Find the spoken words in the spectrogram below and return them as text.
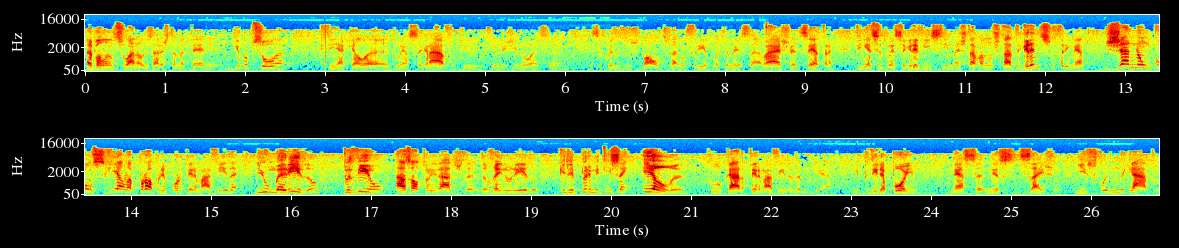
abalançou a analisar esta matéria, de uma pessoa que tinha aquela doença grave que, que originou essa, essa coisa dos baldes de água fria pela cabeça abaixo, etc. Tinha essa doença gravíssima, estava num estado de grande sofrimento, já não conseguia ela própria pôr termo à vida e o marido pediu às autoridades do Reino Unido que lhe permitissem ele colocar termo à vida da mulher e pedir apoio nessa, nesse desejo. E isso foi negado.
